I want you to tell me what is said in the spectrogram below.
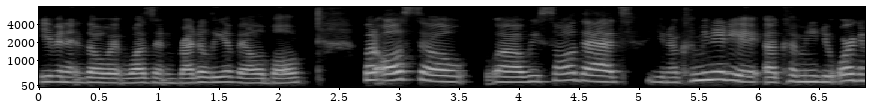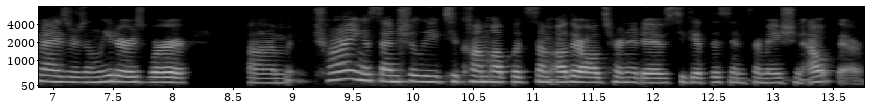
even though it wasn't readily available. But also, uh, we saw that you know community uh, community organizers and leaders were um, trying essentially to come up with some other alternatives to get this information out there.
